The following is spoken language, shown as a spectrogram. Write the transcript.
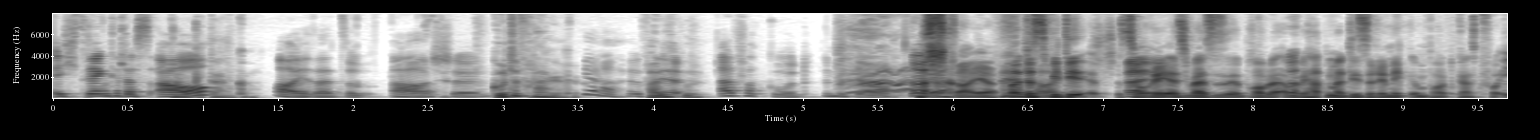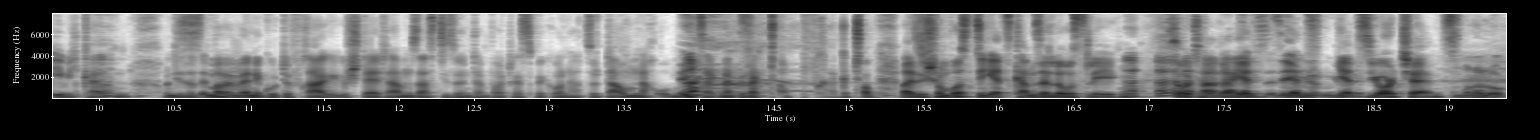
ich denke das auch. danke. Oh, ihr seid so. Oh, schön. Gute Frage. Ja, Fand ich ja gut. einfach gut. Finde ich auch. Schreier. Das wie die, sorry, ich weiß, das ist ein Problem, aber wir hatten mal diese Renick im Podcast vor Ewigkeiten. Und dieses immer, wenn wir eine gute Frage gestellt haben, saß die so hinterm Podcast-Mikro und hat so Daumen nach oben gezeigt und hat gesagt, top, Frage, top, weil sie schon wusste, jetzt kann sie loslegen. So, Tara, jetzt, jetzt jetzt, your chance. Monolog.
